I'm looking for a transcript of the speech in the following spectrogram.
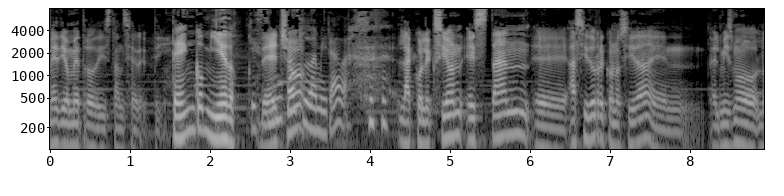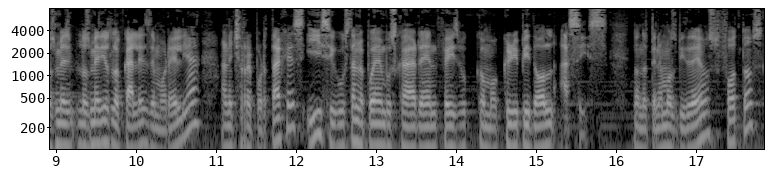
medio metro de distancia de ti. Tengo miedo. Que De hecho- la mirada. La colección es tan eh, ha sido reconocida en el mismo los, me- los medios locales de Morelia han hecho reportajes y si gustan lo pueden buscar en Facebook como Creepy Doll Asís, donde tenemos videos, fotos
